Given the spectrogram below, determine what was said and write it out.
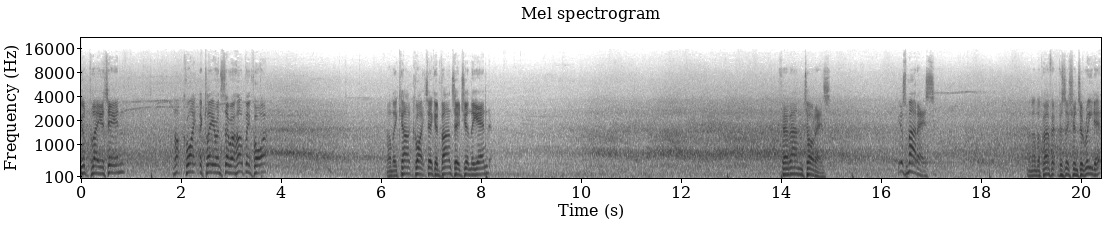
Could play it in. Not quite the clearance they were hoping for. Well, they can't quite take advantage in the end. Ferran Torres. Here's Mahrez. Another perfect position to read it.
